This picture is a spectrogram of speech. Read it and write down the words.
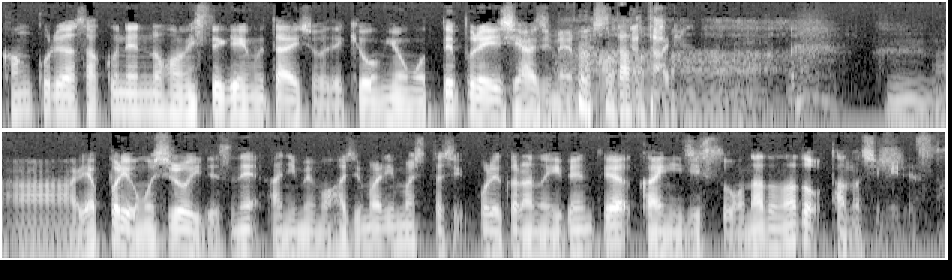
カンコレは昨年のファミステゲーム大賞で興味を持ってプレイし始めました。うんあーやっぱり面白いですね。アニメも始まりましたし、これからのイベントや会議実装などなど楽しみです。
